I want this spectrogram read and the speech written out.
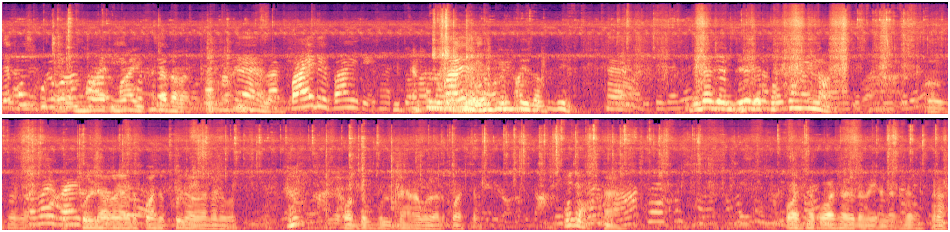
দেখুন ফুলগুলো হ্যাঁ, বাইরে বাইরে। বাইরে। হ্যাঁ। ফুল ঢাকা একটা পয়সা ফুল ঢাকা দেবো পদ্ম ফুল ঢাকা বলে পয়সা? এটা? পয়সা পয়সা দেবো এখানে। রাখ।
